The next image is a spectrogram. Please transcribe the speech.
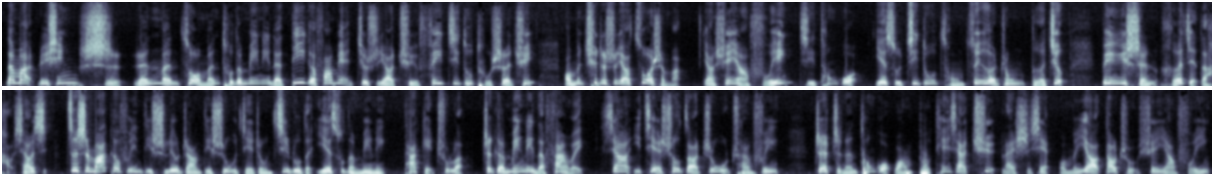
那么，履行使人们做门徒的命令的第一个方面，就是要去非基督徒社区。我们去的是要做什么？要宣扬福音，即通过。耶稣基督从罪恶中得救，并与神和解的好消息，这是马可福音第十六章第十五节中记录的耶稣的命令。他给出了这个命令的范围，向一切受造之物传福音。这只能通过往普天下去来实现。我们要到处宣扬福音。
